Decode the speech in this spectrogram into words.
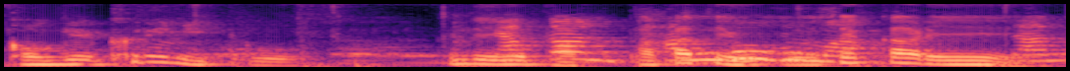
거기에 크림 있고. 근데 이거 약간 바, 바깥에 요, 방고구마. 색깔이 난,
